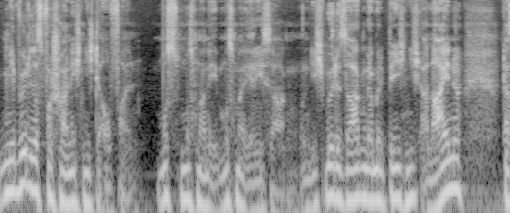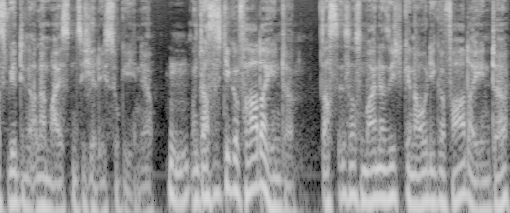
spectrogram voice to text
mir würde das wahrscheinlich nicht auffallen. Muss, muss, man, muss man ehrlich sagen. Und ich würde sagen, damit bin ich nicht alleine. Das wird den allermeisten sicherlich so gehen, ja. Mhm. Und das ist die Gefahr dahinter. Das ist aus meiner Sicht genau die Gefahr dahinter,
